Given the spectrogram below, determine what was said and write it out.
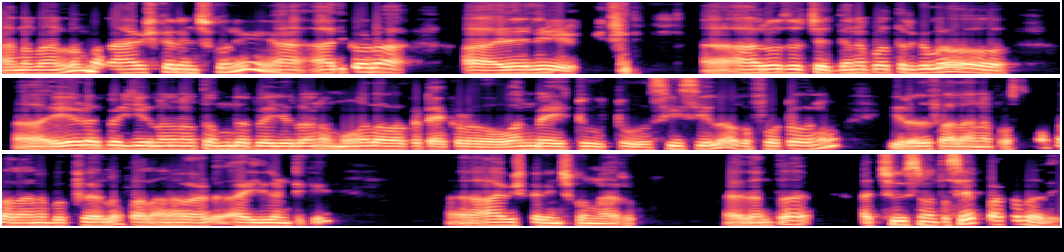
అన్న దానిలో మనం ఆవిష్కరించుకొని అది కూడా ఆహ్, ఆ రోజు వచ్చే దినపత్రికలో ఏడో పేజీలోనో, తొమ్మిదో పేజీలోనో మూల ఒకటి ఎక్కడో 1/2 సీసీలో ఒక ఫోటోను ఈరోజు ఫలానా పుస్తకం, ఫలానా బుక్ ఫేర్లో ఫలానా వాళ్ళు ఐదు గంటకి ఆవిష్కరించుకున్నారు. అదంతా అది చూసినంతసేపు పట్టదు అది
